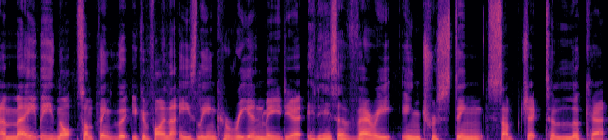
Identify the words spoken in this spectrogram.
And maybe not something that you can find that easily in Korean media. It is a very interesting subject to look at.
